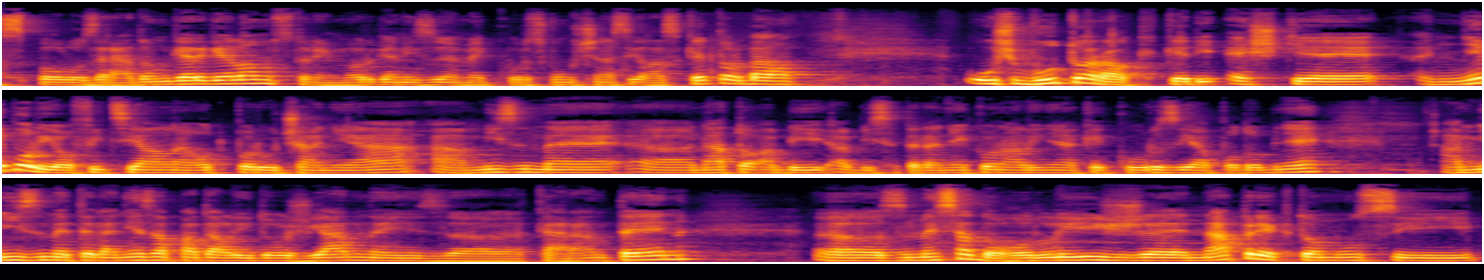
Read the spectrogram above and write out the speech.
spolu s Radom Gergelom, s ktorým organizujeme kurz Funkčná sila Kettlebell. Už v útorok, kedy ešte neboli oficiálne odporúčania a my sme e, na to, aby, aby sa teda nekonali nejaké kurzy a podobne, a my sme teda nezapadali do žiadnej z karantén, sme sa dohodli, že napriek tomu si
